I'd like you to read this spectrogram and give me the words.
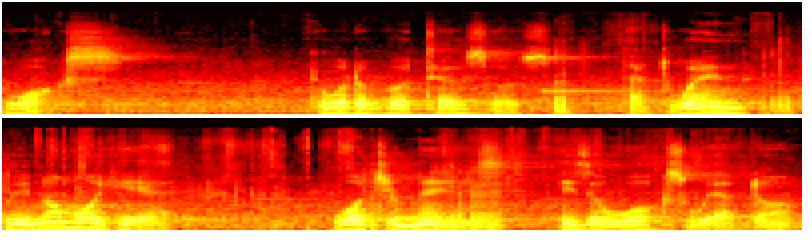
works. The Word of God tells us that when we no more hear, what remains is the works we have done.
